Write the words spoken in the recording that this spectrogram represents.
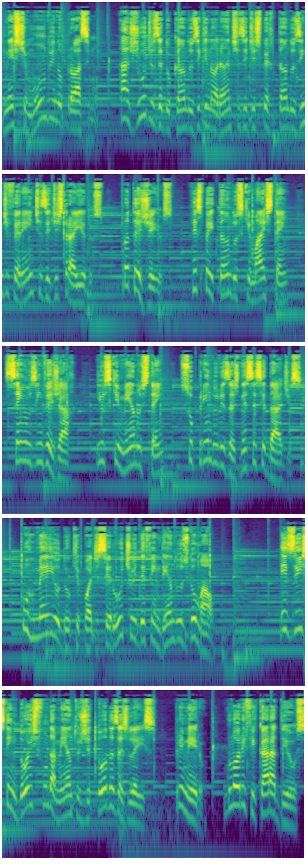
neste mundo e no próximo. Ajude os educando os ignorantes e despertando os indiferentes e distraídos. Protegei-os, respeitando os que mais têm, sem os invejar. e os que menos têm, suprindo-lhes as necessidades, por meio do que pode ser útil e defendendo-os do mal. Existem dois fundamentos de todas as leis. Primeiro, glorificar a Deus.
